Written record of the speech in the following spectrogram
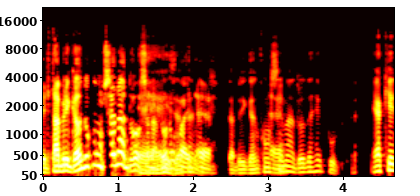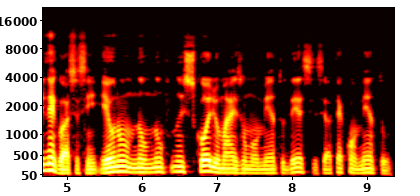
Ele está brigando com o senador. O É, senador não vai. exatamente. É. Está brigando com o É. senador da República. É aquele negócio, assim, eu não, não, não, não escolho mais um momento desses, eu até comento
